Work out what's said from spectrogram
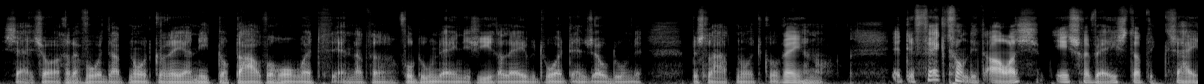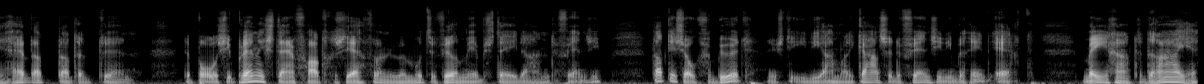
zij zorgen ervoor dat Noord-Korea niet totaal verhongert en dat er voldoende energie geleverd wordt en zodoende beslaat Noord-Korea nog. Het effect van dit alles is geweest dat ik zei hè, dat, dat het, uh, de Policy Planning Staff had gezegd van we moeten veel meer besteden aan defensie. Dat is ook gebeurd. Dus die, die Amerikaanse defensie die begint echt meegaan te draaien.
